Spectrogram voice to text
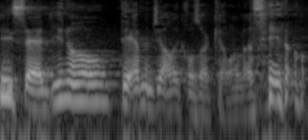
he said, You know, the evangelicals are killing us, you know.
